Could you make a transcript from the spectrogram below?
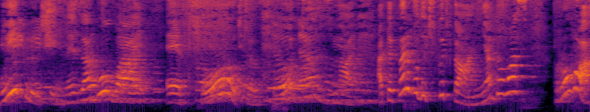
Виключень не забувай. Photo знай. А тепер будуть питання до вас про вас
